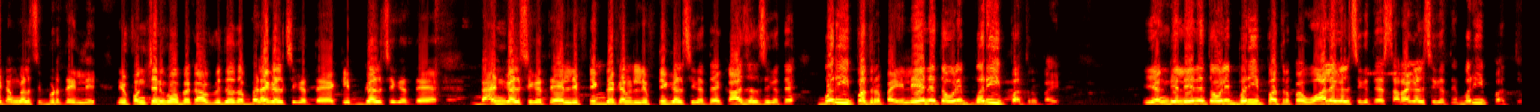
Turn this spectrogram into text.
ಐಟಮ್ಗಳು ಸಿಗ್ಬಿಡುತ್ತೆ ಇಲ್ಲಿ. ನೀವು ಫಂಕ್ಷನ್ಗೆ ಹೋಗ್ಬೇಕಾ, ವಿಧದ ಬೆಳೆಗಳು ಸಿಗುತ್ತೆ ಕ್ಲಿಪ್ಗಳು ಸಿಗುತ್ತೆ ಬ್ಯಾಂಡ್ಗಳು ಸಿಗುತ್ತೆ ಲಿಫ್ಟಿಗೆ ಬೇಕಂದ್ರೆ ಲಿಫ್ಟಿಗಳು ಸಿಗುತ್ತೆ, ಕಾಜಲ್ ಸಿಗುತ್ತೆ. ಬರೀ ಇಪ್ಪತ್ತು ರೂಪಾಯಿ. ಇಲ್ಲಿ ಏನೇ ತಗೊಳ್ಳಿ, ಬರೀ ಇಪ್ಪತ್ತು ರೂಪಾಯಿ. ಈ ಅಂಗಡಿಯಲ್ಲಿ ಏನೇ ತಗೊಳ್ಳಿ, ಬರೀ ಇಪ್ಪತ್ತು ರೂಪಾಯಿ. ವಾಲೆಗಳು ಸಿಗುತ್ತೆ, ಸರಗಳು ಸಿಗುತ್ತೆ, ಬರೀ ಇಪ್ಪತ್ತು.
